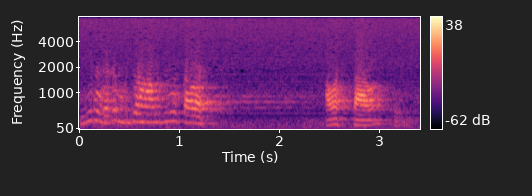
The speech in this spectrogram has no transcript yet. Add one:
ඊළඟට බුදුහාමුදුරුවෝ තවත් අවස්ථාවක් තියෙනවා.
